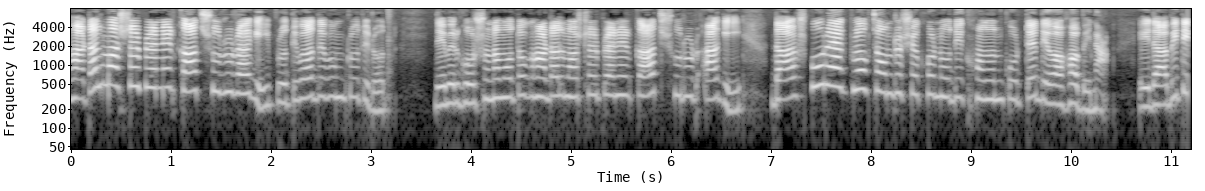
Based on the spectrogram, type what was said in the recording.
ঘাটাল মাস্টার প্ল্যানের কাজ শুরুর আগেই প্রতিবাদ এবং প্রতিরোধ। দেবের ঘোষণা মতো ঘাটাল মাস্টার প্ল্যানের কাজ শুরুর আগেই দাসপুর এক ব্লক চন্দ্রশেখর নদী খনন করতে দেওয়া হবে না। এই দাবিতে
